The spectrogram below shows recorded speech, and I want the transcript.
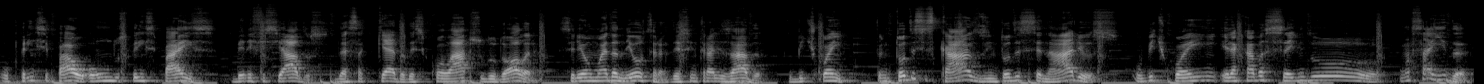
o principal ou um dos principais beneficiados dessa queda, desse colapso do dólar, seria uma moeda neutra, descentralizada, o Bitcoin. Então, em todos esses casos, em todos esses cenários, o Bitcoin ele acaba sendo uma saída.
